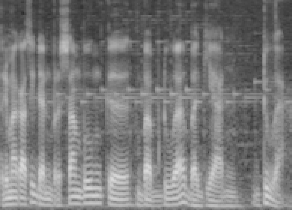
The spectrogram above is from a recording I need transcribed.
Terima kasih dan bersambung ke bab 2 bagian 2.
